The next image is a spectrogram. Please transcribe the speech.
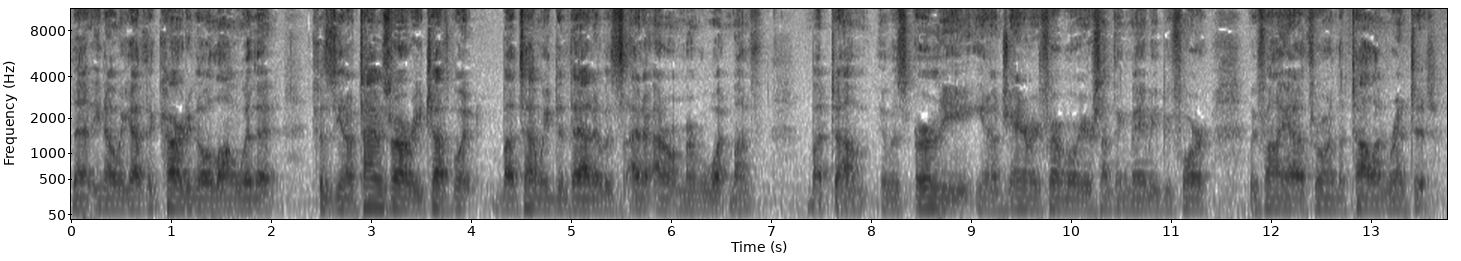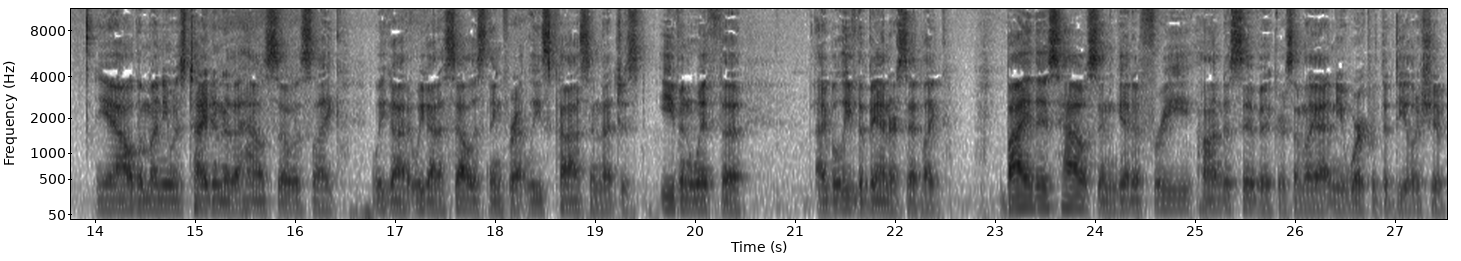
that you know we got the car to go along with it because you know times are already tough. But by the time we did that, it was I don't, I don't remember what month, but um, it was early, you know, January, February or something maybe before we finally had to throw in the towel and rent it. Yeah, all the money was tied into the house, so it was like we got it. We got to sell this thing for at least cost, and that just even with the, I believe the banner said like, buy this house and get a free Honda Civic or something like that, and you worked with the dealership.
